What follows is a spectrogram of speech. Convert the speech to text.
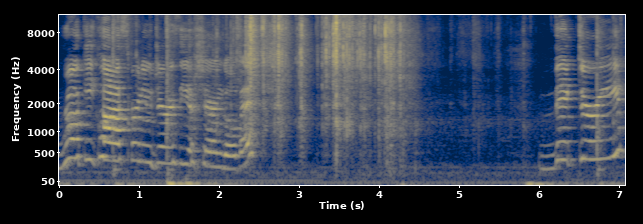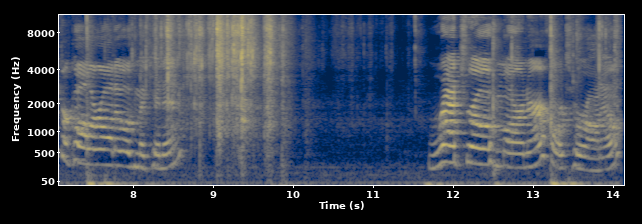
Rookie class for New Jersey of Sharangovich. Victory for Colorado of MacKinnon. Retro of Marner for Toronto.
